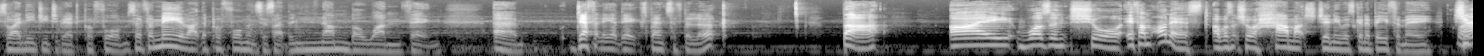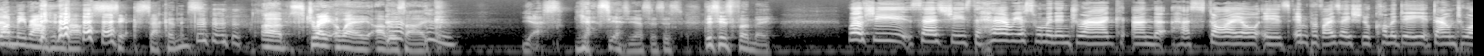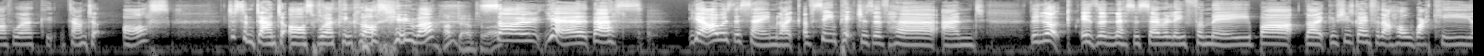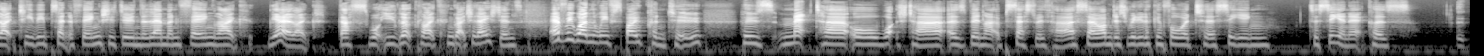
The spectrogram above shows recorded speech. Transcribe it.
So I need you to be able to perform. So for me, like the performance is like the number one thing. Um, definitely at the expense of the look, but. I wasn't sure. If I'm honest, I wasn't sure how much Ginny was going to be for me. She Wow. won me round in about six seconds. Um, straight away, I was like, "Yes, yes, yes, yes. This is this is for me." Well, she says she's the hairiest woman in drag and that her style is improvisational comedy, down to our work, down to arse. Just some down to arse working class humour. I'm down to So, yeah, that's. Yeah, I was the same. Like, I've seen pictures of her and the look isn't necessarily for me, but like if she's going for that whole wacky like TV presenter thing, she's doing the lemon thing, like yeah, like that's what you look like. Congratulations. Everyone that we've spoken to who's met her or watched her has been like obsessed with her. So I'm just really looking forward to seeing to seeing it because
